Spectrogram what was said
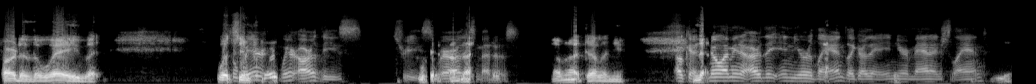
part of the way but what's So where, important where are these trees? Where I'm are not- these meadows? i'm not telling you Okay. No. No, I mean, are they in your land? Like, are they in your managed land? yeah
